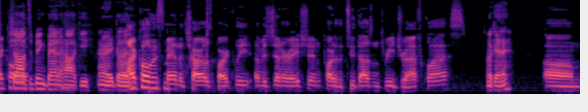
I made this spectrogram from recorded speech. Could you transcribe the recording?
I call Shout out to being bad at hockey. All right, go ahead. I call this man the Charles Barkley of his generation, part of the 2003 draft class. Okay. Um,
